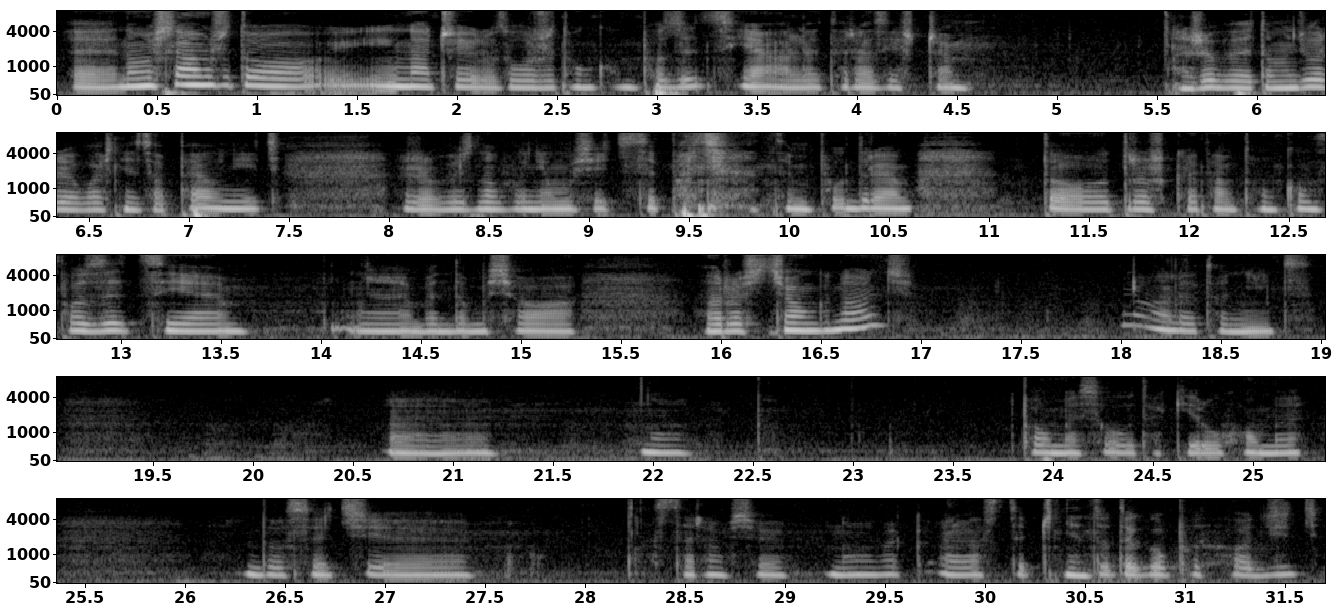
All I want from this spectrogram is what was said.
E, no myślałam, że to inaczej rozłożę tą kompozycję, ale teraz jeszcze, żeby tą dziurę właśnie zapełnić, żeby znowu nie musieć sypać tym pudrem, to troszkę tam tą kompozycję będę musiała rozciągnąć. No ale to nic. No, pomysł taki ruchomy. Dosyć e, staram się no, tak elastycznie do tego podchodzić.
